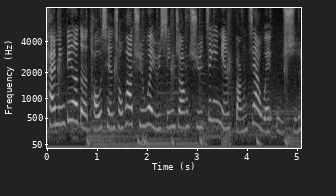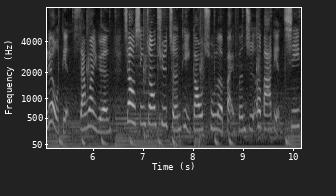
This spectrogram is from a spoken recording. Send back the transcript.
排名第二的头前从化区位于新庄区，近一年房价为五十六点三万元，较新庄区整体高出了百分之二八点七，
